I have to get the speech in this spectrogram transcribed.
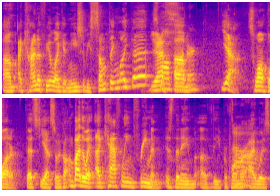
Um, I kind of feel like it needs to be something like that. Yes. Swamp Um, water. Yeah, swamp water. That's yeah. So we call. And by the way, uh, Kathleen Freeman is the name of the performer Ah. I was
